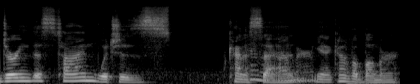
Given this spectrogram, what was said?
during this time, which is kind of sad. Yeah, kind of a bummer.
